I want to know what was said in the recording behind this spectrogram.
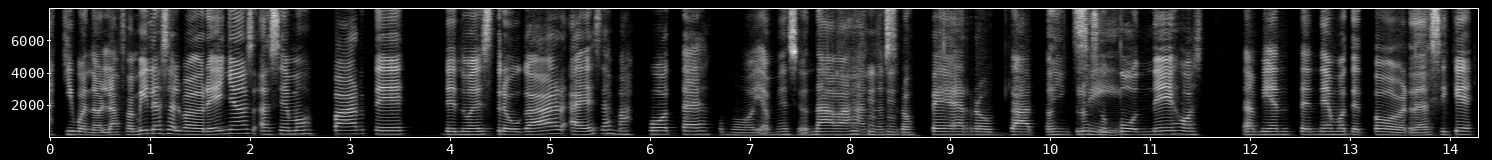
Aquí, bueno, las familias salvadoreñas hacemos parte de nuestro hogar a esas mascotas, como ya mencionabas, a nuestros perros, gatos, incluso conejos también tenemos de todo, ¿verdad? Así que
